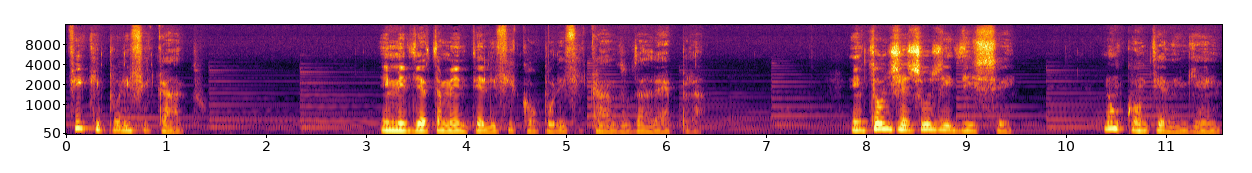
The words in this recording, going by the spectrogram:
fique purificado. Imediatamente ele ficou purificado da lepra. Então Jesus lhe disse: Não conte a ninguém,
